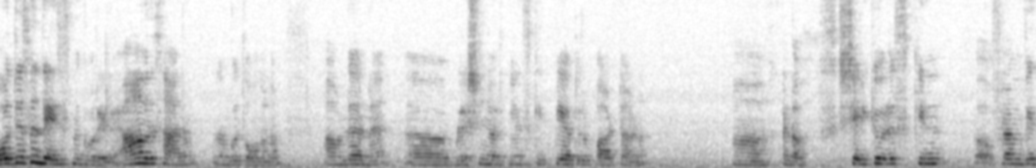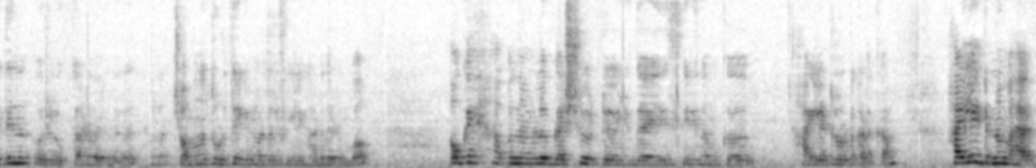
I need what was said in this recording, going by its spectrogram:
ഓജസും തേജസ് എന്നൊക്കെ പറയില്ലേ? ആ ഒരു സാധനം നമുക്ക് തോന്നണം. അതുകൊണ്ട് തന്നെ ബ്ലഷ് ഞാൻ ഒരിക്കലും സ്കിപ്പ് ചെയ്യാത്തൊരു പാട്ടാണ്. കണ്ടോ? ശരിക്കും ഒരു സ്കിൻ ഫ്രം വിതിൻ ഒരു ലുക്കാണ് വരുന്നത്. ചുമന്ന് തുടുത്തിരിക്കുന്ന പോലത്തെ ഒരു ഫീലിംഗ് ആണ് ഇടുമ്പോൾ ഓക്കെ അപ്പം നമ്മൾ ബ്ലഷ് ഇട്ട് കഴിഞ്ഞു ഗൈസ് ഇനി നമുക്ക് ഹൈലൈറ്ററിലോട്ട് കിടക്കാം. ഹൈലൈറ്ററിനും ഐ ഹാവ്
